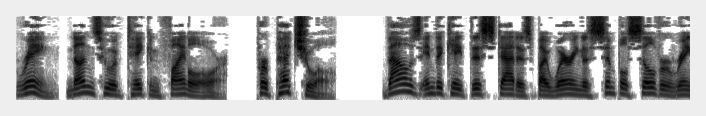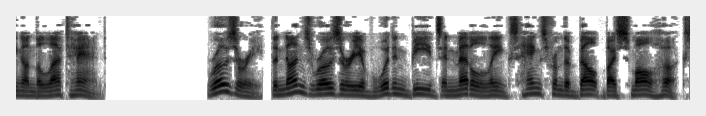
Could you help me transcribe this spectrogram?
Ring – Nuns who have taken final or perpetual vows indicate this status by wearing a simple silver ring on the left hand. Rosary – The nun's rosary of wooden beads and metal links hangs from the belt by small hooks.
